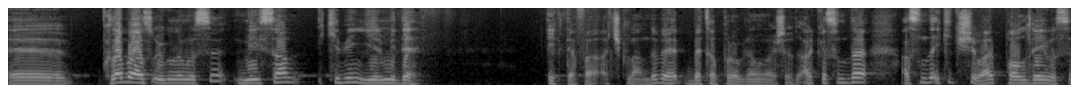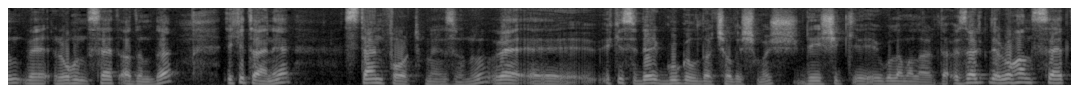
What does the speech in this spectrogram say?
E, Clubhouse uygulaması Nisan 2020'de ilk defa açıklandı ve beta programı başladı. Arkasında aslında iki kişi var. Paul Davison ve Rohan Seth adında iki tane Stanford mezunu ve e, ikisi de Google'da çalışmış değişik e, uygulamalarda. Özellikle Rohan Seth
